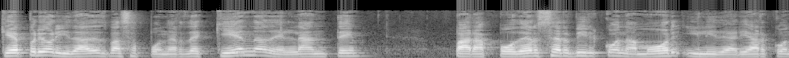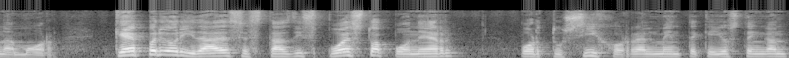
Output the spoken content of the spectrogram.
¿Qué prioridades vas a poner de aquí en adelante para poder servir con amor y liderar con amor? ¿Qué prioridades estás dispuesto a poner por tus hijos realmente, que ellos tengan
